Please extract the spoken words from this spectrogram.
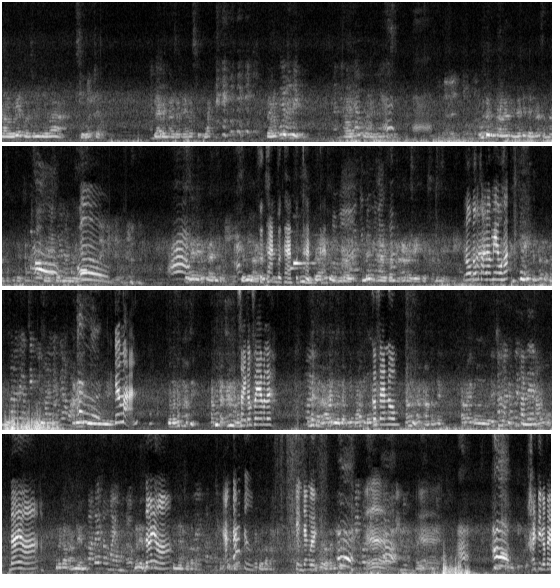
เราเรียกคนชนิดนี้ว่าสุวัจจะแปลเป็นภาษาไทยว่าสุวัจแต่เราพูดที่เขาพูดตัวเองว่าพูดถึงตอนนั้นถึงแม้จะเป็นพระสัมมาสัมพุทธเจ้าแต่เป็นโอ้ไม่ได้ทุกการที่จะมีหลายฝึกทันฝึกทันฝึกทันฝึกทันเล่นทางปัญหาอะไรกับสามเณรนมนมคาราเมลครับที่เป็นพระสัมมาสัมพุทธเจ้าอันนี้คือเยี่ยมหวานจะมาภาพสิอธิษฐานเจ้า ใส่กาแฟมาเลยไม่ปัญหาอะไรเออแต่มีน้อยกาแฟนมทั้งหนึ่งถามสำเร็ จอะไ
